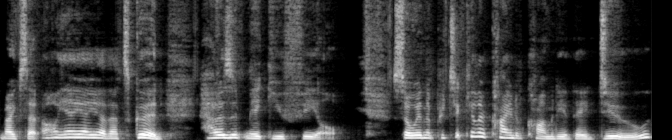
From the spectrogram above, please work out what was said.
Mike said, Oh, yeah, yeah, yeah, that's good. How does it make you feel? So, in the particular kind of comedy they do,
